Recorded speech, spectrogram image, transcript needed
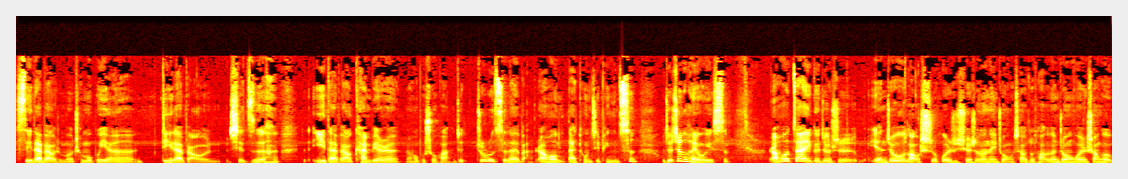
，C 代表什么沉默不言。D 代表写字，E 代表看别人，然后不说话，就诸如此类吧。然后来统计频次，我觉得这个很有意思。然后再一个就是研究老师或者是学生的那种小组讨论中或者上课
